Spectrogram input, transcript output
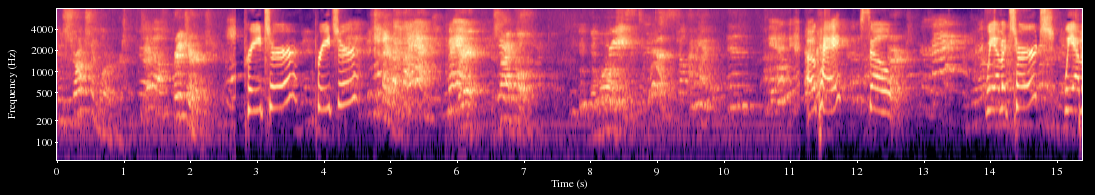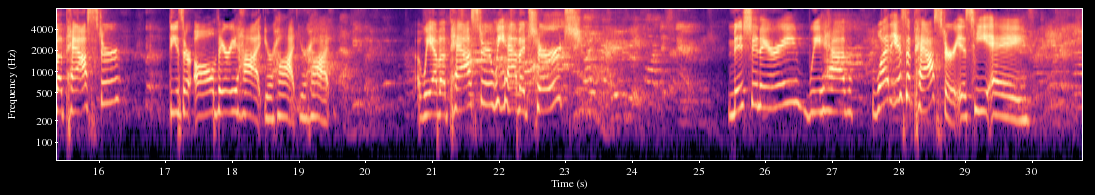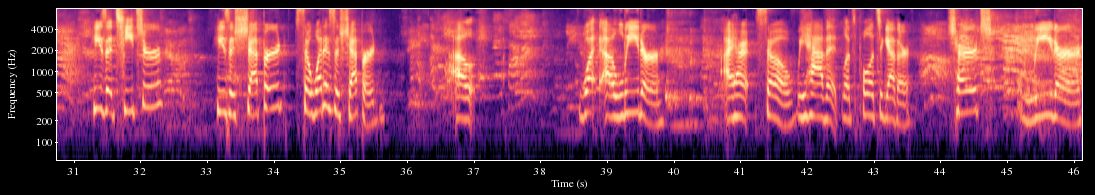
Construction worker. Preacher. Preacher. Preacher. Disciple. Priest. Okay, so we have a church, we have a pastor. These are all very hot. You're hot, you're hot. We have a pastor, we have a church. Missionary, we have what is a pastor? Is he a He's a teacher. He's a shepherd. So what is a shepherd? A, what a leader. I heard, so we have it. Let's pull it together. Church leader.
